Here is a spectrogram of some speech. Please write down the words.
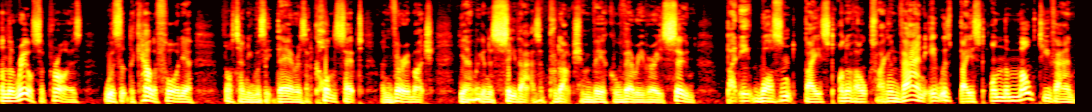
And the real surprise was that the California, not only was it there as a concept and very much, you know, we're going to see that as a production vehicle very, very soon, but it wasn't based on a Volkswagen van. It was based on the multivan,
